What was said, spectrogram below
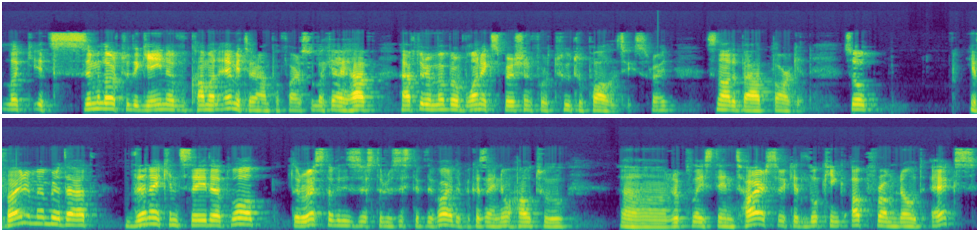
like it's similar to the gain of common emitter amplifier. So like I have I have to remember one expression for two topologies, right? It's not a bad target. So if I remember that, then I can say that, well, the rest of it is just a resistive divider because I know how to uh, replace the entire circuit looking up from node X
